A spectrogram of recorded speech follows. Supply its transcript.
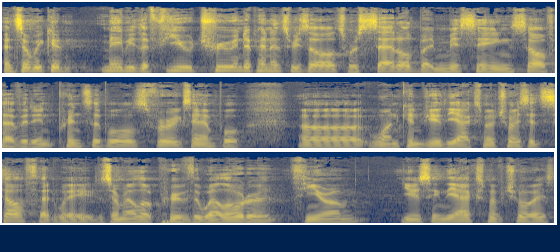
and so we could maybe the few true independence results were settled by missing self evident principles. For example, uh, one can view the axiom of choice itself that way. Zermelo proved the well order theorem using the axiom of choice.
